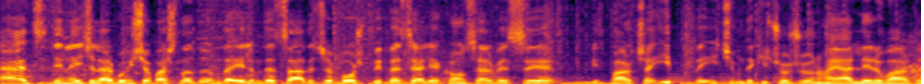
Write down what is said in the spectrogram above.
Evet dinleyiciler bu işe başladığımda elimde sadece boş bir bezelye konservesi, bir parça ip ve içimdeki çocuğun hayalleri vardı.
